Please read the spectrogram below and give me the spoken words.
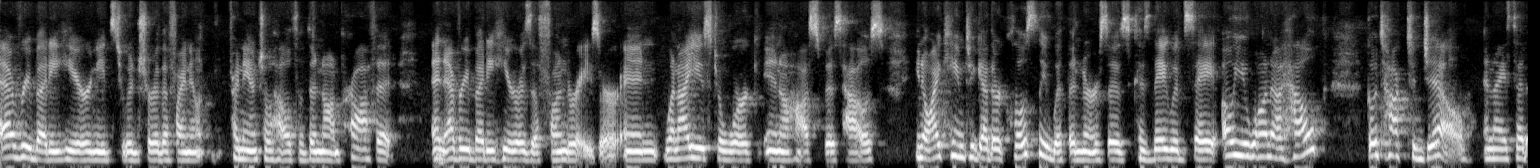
everybody here needs to ensure the finan- financial health of the nonprofit and everybody here is a fundraiser. And when I used to work in a hospice house, you know, I came together closely with the nurses because they would say, Oh, you want to help? Go talk to Jill. And I said,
